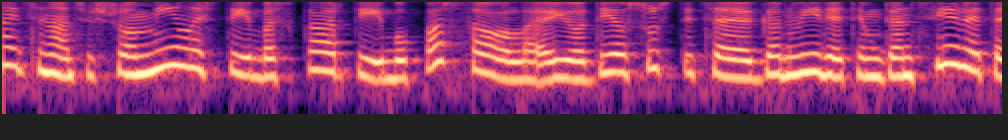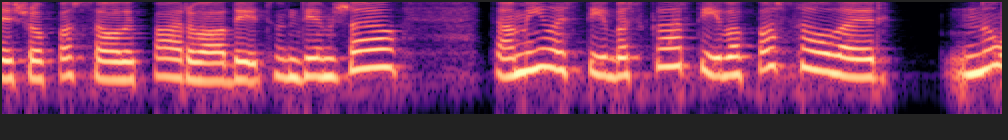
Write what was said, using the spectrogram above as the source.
aicināti uz šo mīlestības kārtību pasaulē, jo Dievs uzticēja gan vīrietim, gan sievietei šo pasauli pārvaldīt. Un, diemžēl, tā mīlestības kārtība pasaulē ir nu,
